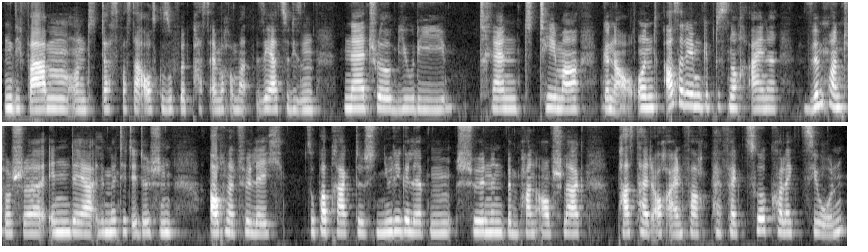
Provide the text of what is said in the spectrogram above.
Und die Farben und das, was da ausgesucht wird, passt einfach immer sehr zu diesem Natural Beauty Trend-Thema, genau. Und außerdem gibt es noch eine Wimperntusche in der Limited Edition. Auch natürlich super praktisch, nudige Lippen, schönen Wimpernaufschlag, passt halt auch einfach perfekt zur Kollektion.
